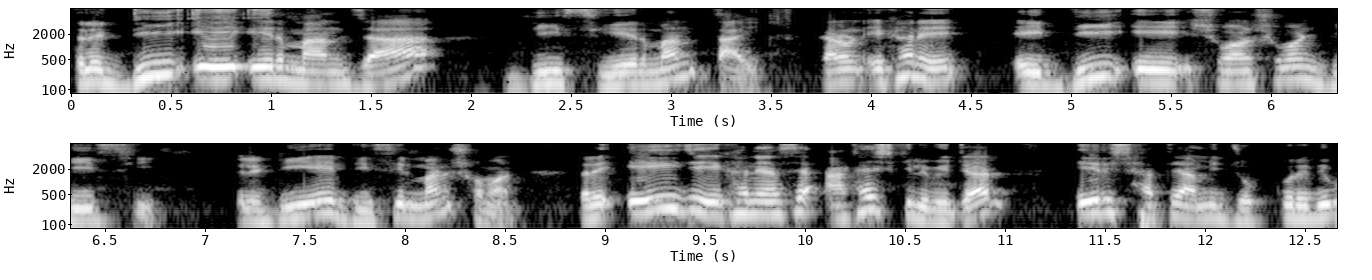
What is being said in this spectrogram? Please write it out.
তাহলে ডি এর মান যা, ডি সি এর মান তাই। কারণ এখানে এই ডি এ সমান সমান ডিসি তাহলে ডি এ ডিসির মান সমান। তাহলে এই যে এখানে আছে আঠাশ কিলোমিটার, এর সাথে আমি যোগ করে দিব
